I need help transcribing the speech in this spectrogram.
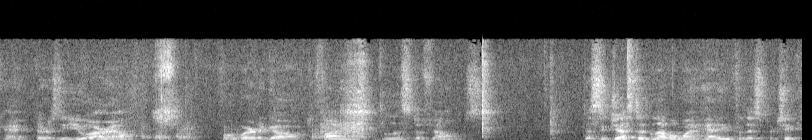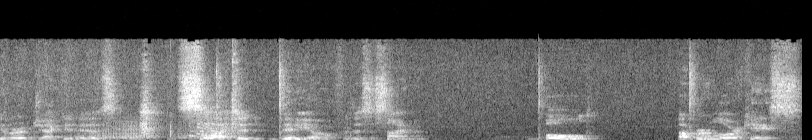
Okay, there's the URL for where to go to find the list of films. The suggested level one heading for this particular objective is selected video for this assignment. Bold, upper and lowercase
